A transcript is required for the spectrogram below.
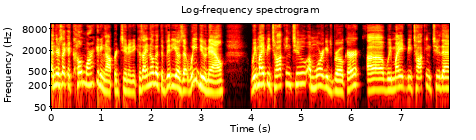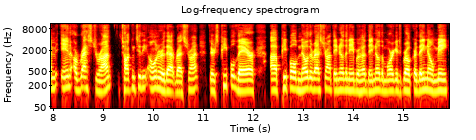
and there's like a co-marketing opportunity because I know that the videos that we do now. We might be talking to a mortgage broker. Uh, we might be talking to them in a restaurant, talking to the owner of that restaurant. There's people there. Uh, people know the restaurant, they know the neighborhood, they know the mortgage broker, they know me,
